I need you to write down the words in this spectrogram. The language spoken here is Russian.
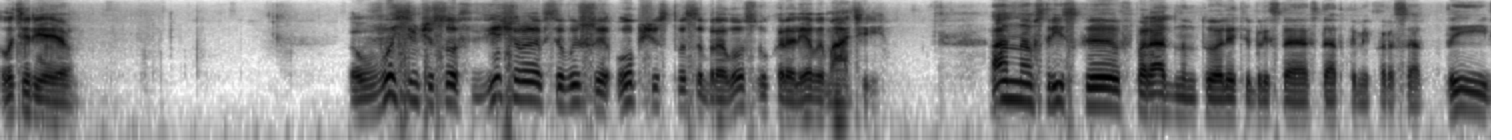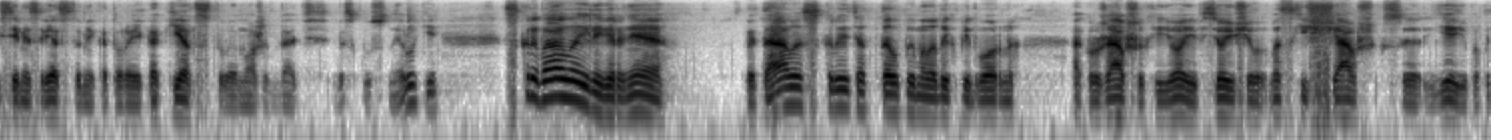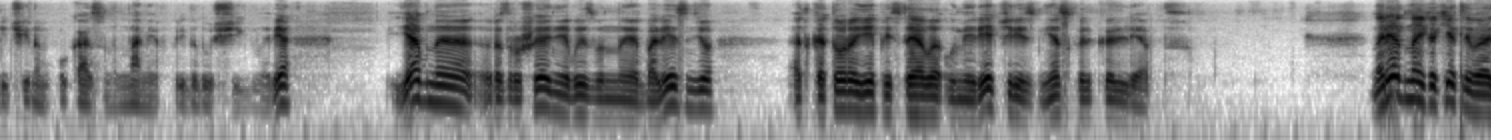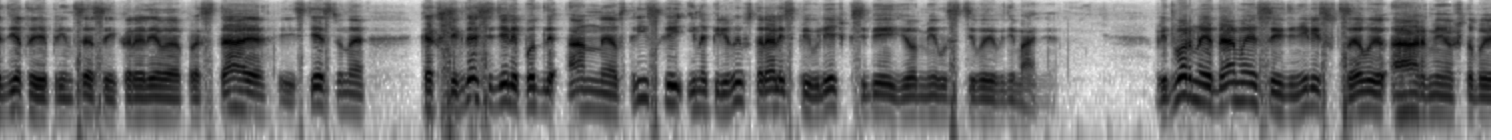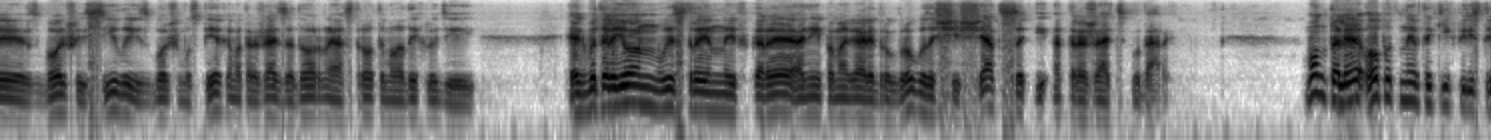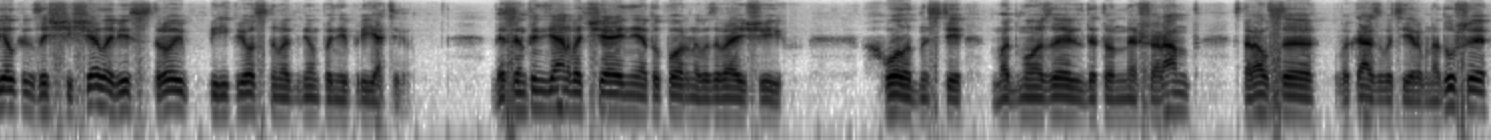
Лотерея. В восемь часов вечера все высшее общество собралось у королевы матери. Анна Австрийская в парадном туалете, блистая остатками красоты и всеми средствами, которые кокетство может дать в искусные руки, скрывала или вернее пыталась скрыть от толпы молодых придворных окружавших ее и все еще восхищавшихся ею по причинам, указанным нами в предыдущей главе, явное разрушение, вызванное болезнью, от которой ей предстояло умереть через несколько лет. Нарядная и кокетливо одетая принцесса и королева, простая и естественная, как всегда сидели подле Анны Австрийской и на перерыв старались привлечь к себе ее милостивое внимание. Придворные дамы соединились в целую армию, чтобы с большей силой и с большим успехом отражать задорные остроты молодых людей. Как батальон, выстроенный в каре, они помогали друг другу защищаться и отражать удары. Монтале, опытный в таких перестрелках, защищала весь строй перекрестным огнем по неприятелю. Де Сентеньян в отчаянии от упорно вызывающей их холодности мадмуазель де Тонне-Шарант старался выказывать ей равнодушие,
